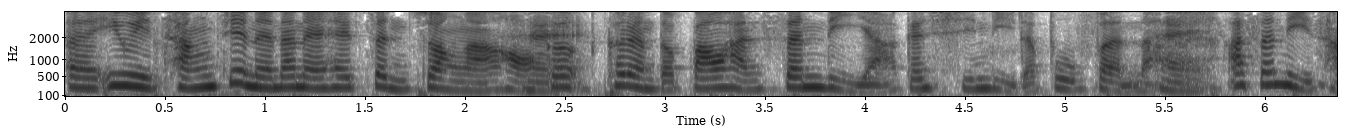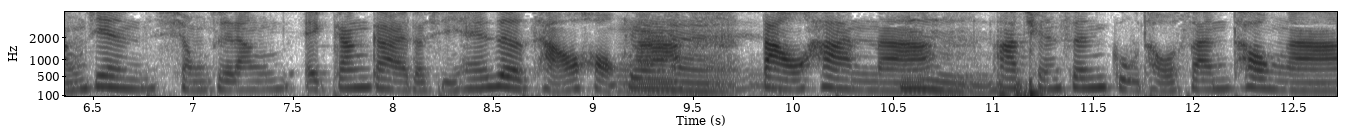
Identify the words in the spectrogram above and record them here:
呃，因为常见的那那些症状啊，哈，可可能都包含生理啊跟心理的部分啦嘿。啊，生理常见上侪人会尴尬的就是黑热潮红啊对、盗汗呐嗯，啊，全身骨头酸痛啊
